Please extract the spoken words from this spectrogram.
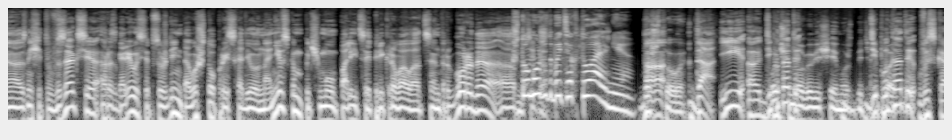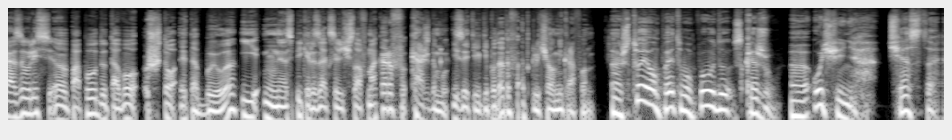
А, Значит, в ЗАГСе разгорелось обсуждение того, что происходило на Невском, почему полиция перекрывала центр города. а, Что типа- может быть актуальнее? Да А, что вы. Да, и а, Очень депутаты... много вещей может быть. Депутаты высказывались э, по поводу того, что это было, и спикер ЗАГСа Вячеслав Макаров каждому из этих депутатов отключал микрофон. А Что я вам по этому поводу скажу? Э, Очень часто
